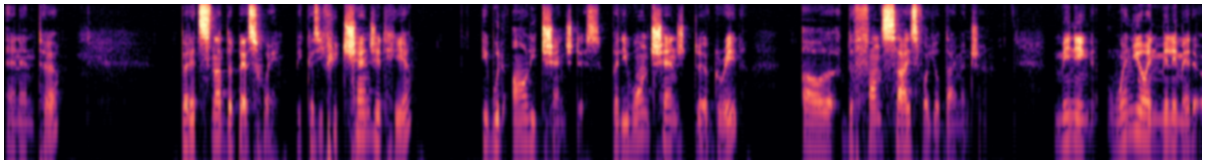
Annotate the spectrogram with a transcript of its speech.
and enter, but it's not the best way because if you change it here, it would only change this, but it won't change the grid or the font size for your dimension. Meaning when you're in millimeter,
